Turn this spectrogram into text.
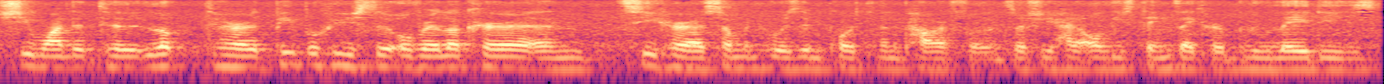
she wanted to look to her people who used to overlook her and see her as someone who was important and powerful. And so she had all these things like her blue ladies,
